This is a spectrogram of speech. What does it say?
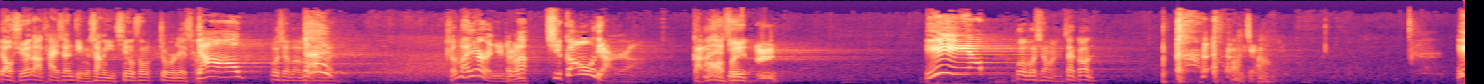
要学那泰山顶上一轻松，就是这词儿。要不行，不不什么玩意儿啊？你怎么了？起高点儿啊！感冒，所以 不不行，再高点。好家伙，要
